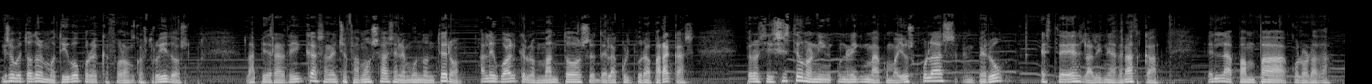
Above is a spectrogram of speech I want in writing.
y sobre todo el motivo por el que fueron construidos. Las piedras ricas han hecho famosas en el mundo entero, al igual que los mantos de la cultura paracas. Pero si existe un enigma con mayúsculas, en Perú, este es la línea de Nazca, en la Pampa Colorada.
